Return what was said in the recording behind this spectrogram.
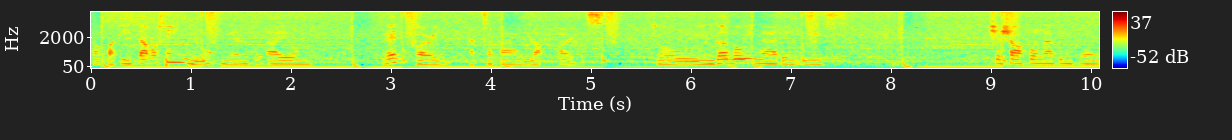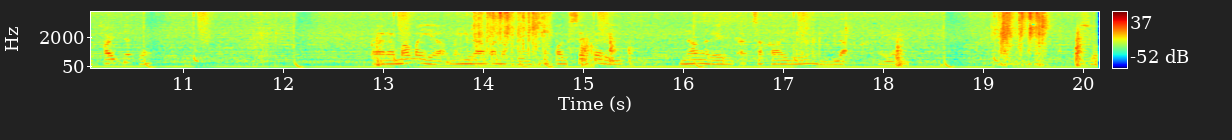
papakita ko sa inyo, meron po tayong red card at saka black cards. So, yung gagawin natin is shuffle natin tong card na to para mamaya mahirapan ako sa pag-separate ng red at saka yung black. Ayan. So,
